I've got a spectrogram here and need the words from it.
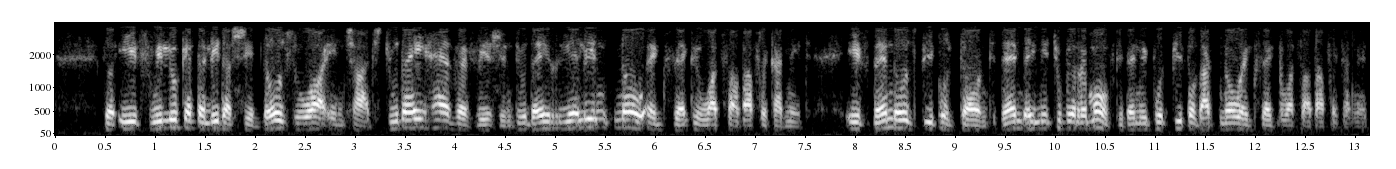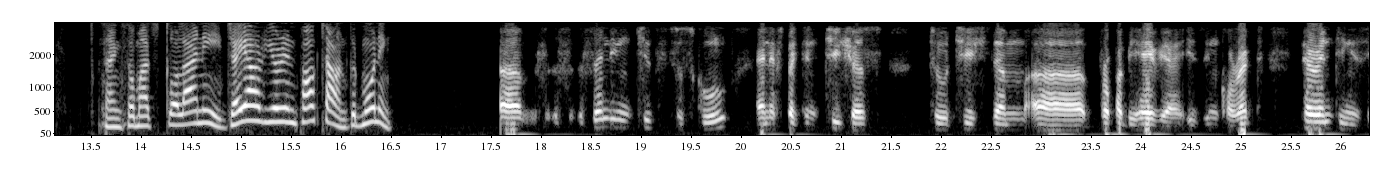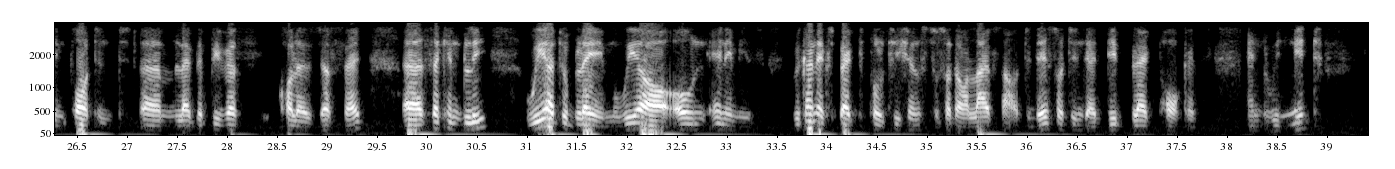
So if we look at the leadership, those who are in charge, do they have a vision? Do they really know exactly what South Africa needs? If then those people don't, then they need to be removed. Then we put people that know exactly what South Africa needs. Thanks so much, Xolani. JR, you're in Parktown. Good morning. Um, s- sending kids to school and expecting teachers to teach them uh, proper behavior is incorrect. Parenting is important, um, like the previous caller has just said. Uh, secondly, we are to blame. We are our own enemies. We can't expect politicians to sort our lives out. They're sorting their deep black pockets, and we need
